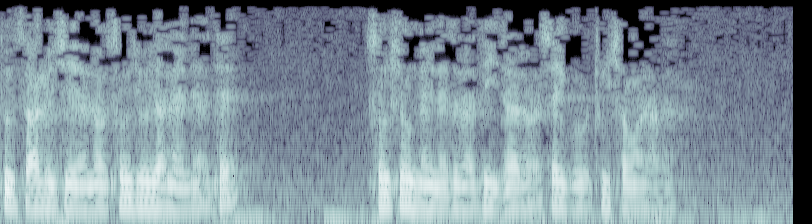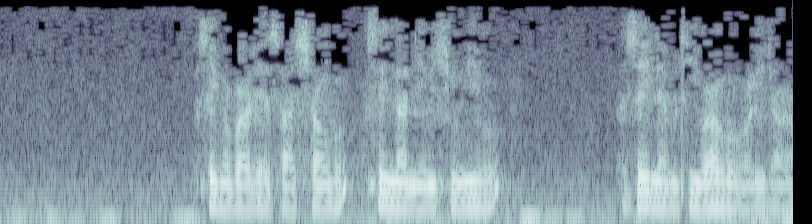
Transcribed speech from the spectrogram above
သူ့စားလို့ရှိရင်တော့ဆိုးကျိုးရနိုင်တဲ့အတဲ့ဆုံးရှုံးနိုင်တယ်ဆိုတော့သိတာတော့အစိတ်ကိုအထူးရှောင်ရတာပဲ။အစိတ်မပါတဲ့အစာရှောင်ဖို့အစိတ်နဲ့နေမရှူမိဖို့အစိတ်နဲ့မထီပါဘူးပေါ့လေဒါက။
